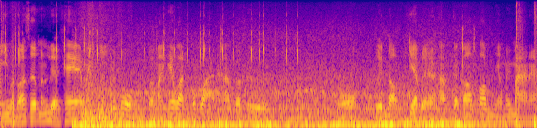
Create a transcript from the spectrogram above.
นี้เหมือนว่าเซิร์ฟมันเหลือแค่ไม่กี่ชั่วโมงประมาณแค่วันก็กว่าๆนะครับ ก็คือโอ้ปืนดอกเพียบเลยนะครับ แต่ก็ป้อมยังไม่มานะ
